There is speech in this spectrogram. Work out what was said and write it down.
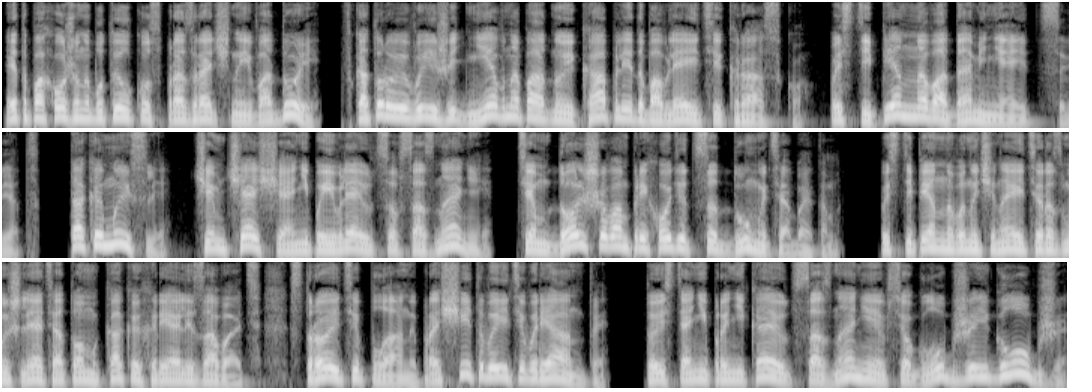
Это похоже на бутылку с прозрачной водой, в которую вы ежедневно по одной капле добавляете краску. Постепенно вода меняет цвет. Так и мысли. Чем чаще они появляются в сознании, тем дольше вам приходится думать об этом. Постепенно вы начинаете размышлять о том, как их реализовать, строите планы, просчитываете варианты, то есть они проникают в сознание все глубже и глубже,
